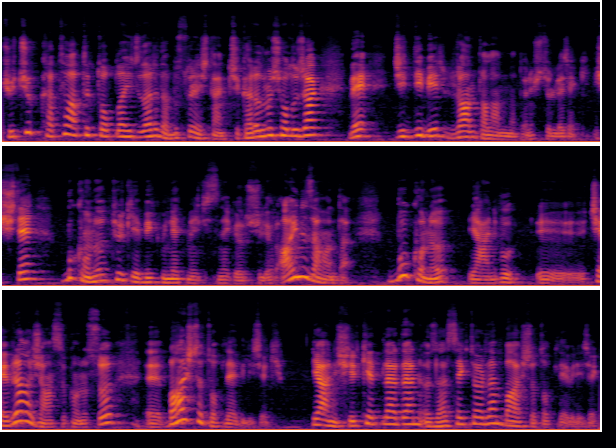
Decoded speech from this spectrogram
Küçük katı atık toplayıcıları da bu süreçten çıkarılmış olacak ve ciddi bir rant alanına dönüştürülecek. İşte bu konu Türkiye Büyük Millet Meclisi'nde görüşülüyor. Aynı zamanda bu konu yani bu e, çevre ajansı konusu e, bağış da toplayabilecek. Yani şirketlerden, özel sektörden bağışla toplayabilecek.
